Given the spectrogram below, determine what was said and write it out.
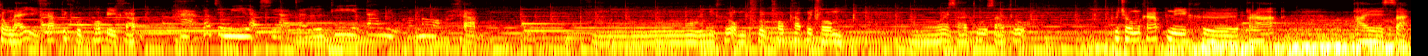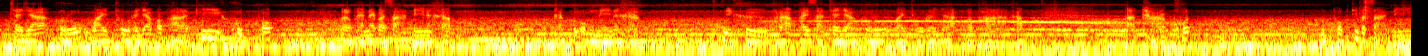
ตรงไหนอีกครับที่ขุดพบอีกครับ ค่ะ ก็จะมีหลักศิลาจารึกที่ตั้งอยู่ข้างนอกอะครับอืมนี่คือองค์ที่ขุดพบครับผู้ชมโอ้ยสาธุสาธุผู้ชมครับนี่คือพระภัยสัจยกรุไวยทุรยประภาที่ขุดพบเอ่อ ภายในปราสาทนี้นะครับครับคือองค์นี้นะครับ นี่คือพระภัยสัจยกรุไวทุระยะประภาครับตถาคตขุดพบที่ปราสาทนี้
